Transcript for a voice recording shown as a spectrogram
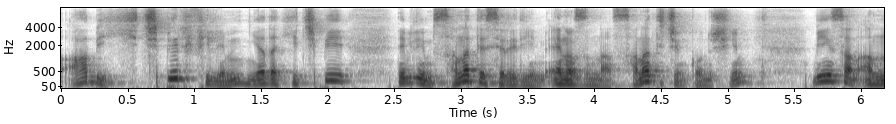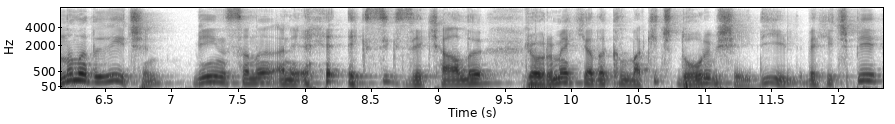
Abi hiçbir film ya da hiçbir ne bileyim sanat eseri diyeyim en azından sanat için konuşayım Bir insan anlamadığı için bir insanı hani eksik zekalı görmek ya da kılmak hiç doğru bir şey değil ve hiçbir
